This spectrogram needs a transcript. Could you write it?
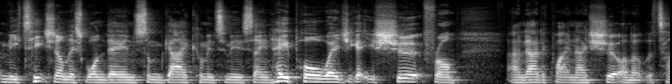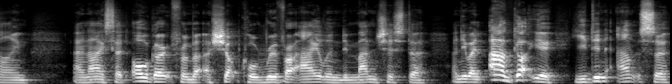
me teaching on this one day and some guy coming to me and saying, Hey, Paul, where'd you get your shirt from? And I had a quite nice shirt on at the time. And I said, Oh, it from a shop called River Island in Manchester. And he went, I oh, got you. You didn't answer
